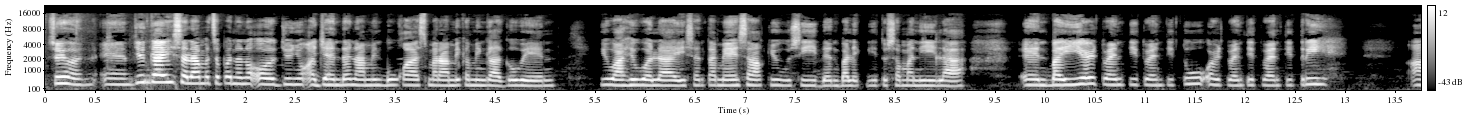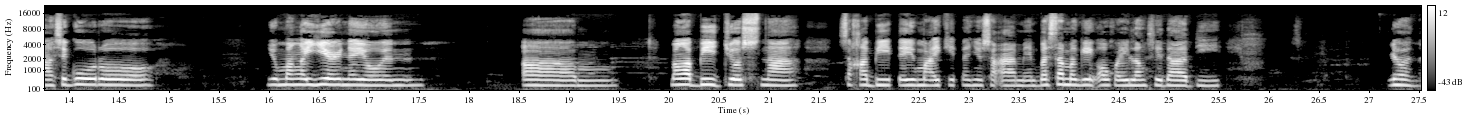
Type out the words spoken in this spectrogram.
So yun, and yun guys, salamat sa panonood. Yun yung agenda namin bukas. Marami kaming gagawin hiwa-hiwalay, Santa Mesa, QC, then balik dito sa Manila. And by year 2022 or 2023, uh, siguro yung mga year na yun, um, mga videos na sa Cavite yung makikita nyo sa amin. Basta maging okay lang si daddy. Yun.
